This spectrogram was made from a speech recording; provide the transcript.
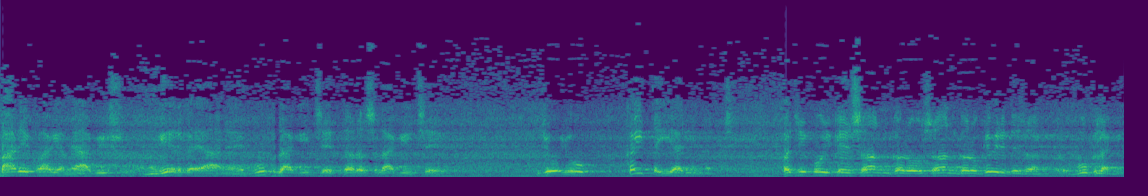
બારેક વાગે અમે આવીશું. ઘેર ગયા અને ભૂખ લાગી છે, તરસ લાગી છે. જોયું કઈ તૈયારી નથી. પછી કોઈ કહે, સહન કરો સહન કરો. કેવી રીતે સહન કરો? ભૂખ લાગી.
